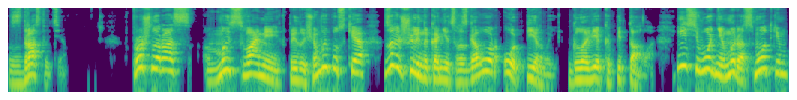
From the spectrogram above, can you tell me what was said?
Здравствуйте! В прошлый раз мы с вами в предыдущем выпуске завершили наконец разговор о первой главе капитала. И сегодня мы рассмотрим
